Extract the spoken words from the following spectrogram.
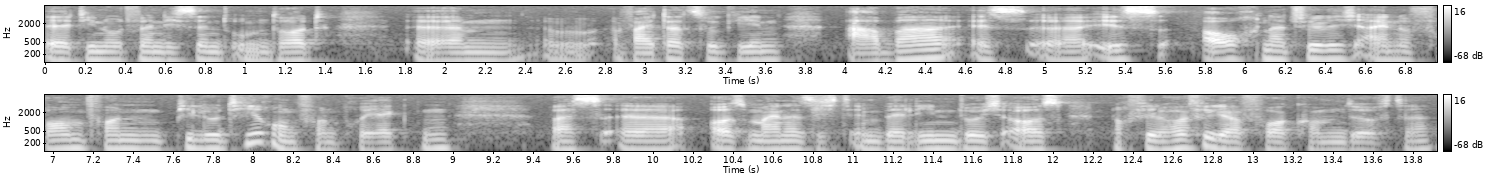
äh, die notwendig sind, um dort ähm, weiterzugehen. Aber es äh, ist auch natürlich eine Form von Pilotierung von Projekten, was äh, aus meiner Sicht in Berlin durchaus noch viel häufiger vorkommen dürfte,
